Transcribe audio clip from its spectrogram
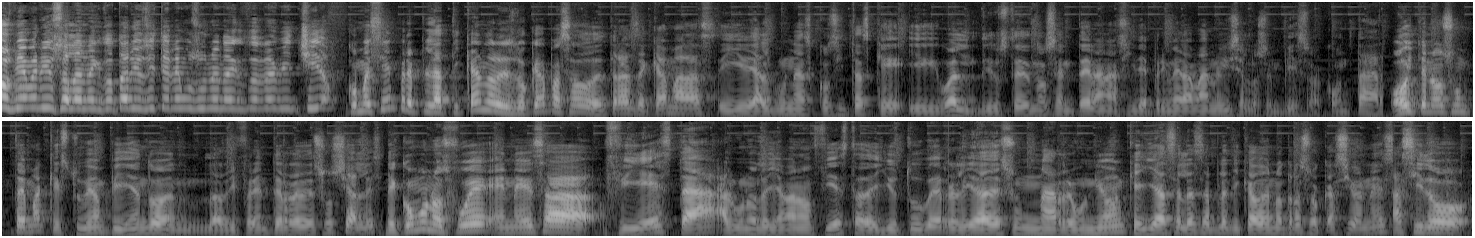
amigos? Bienvenidos al anecdotario. Sí tenemos un anecdotario bien chido. Como siempre, platicándoles lo que ha pasado detrás de cámaras y de algunas cositas que igual de ustedes no se enteran así de primera mano y se los empiezo a contar. Hoy tenemos un tema que estuvieron pidiendo en las diferentes redes sociales de cómo nos fue en esa fiesta, algunos le llamaron fiesta de youtuber. En realidad es una reunión que ya se les ha platicado en otras ocasiones. Ha sido,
